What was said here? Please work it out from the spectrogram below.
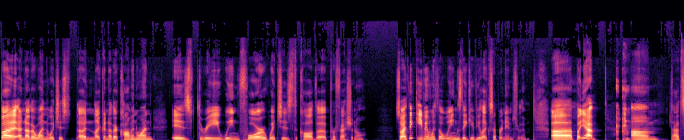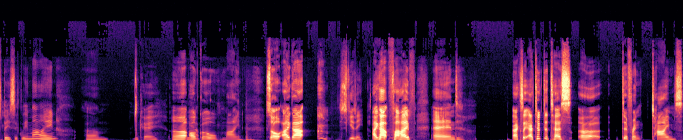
But another one, which is uh, like another common one, is three wing four, which is the, called the professional. So I think even with the wings, they give you like separate names for them. Uh, but yeah, um, that's basically mine. Um, Okay. Uh, I'll go mine. So I got, excuse me, I got five, and actually I took the test uh different times,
